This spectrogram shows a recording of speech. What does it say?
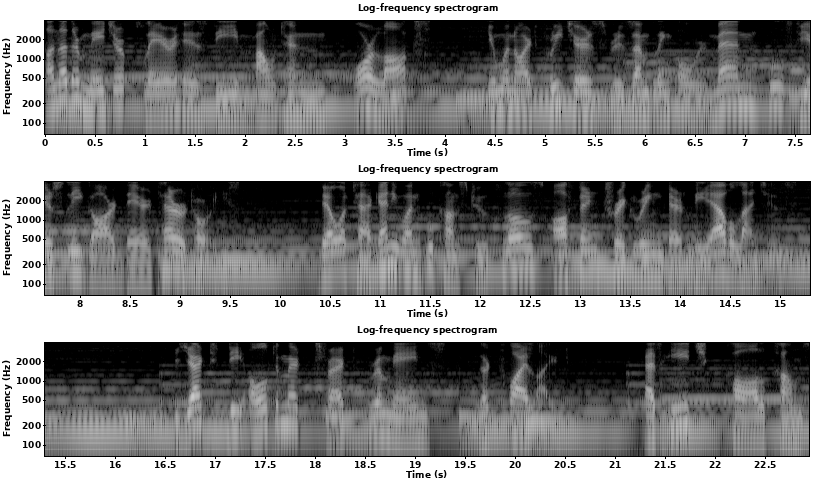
Another major player is the mountain warlocks, humanoid creatures resembling old men who fiercely guard their territories. They'll attack anyone who comes too close, often triggering deadly avalanches. Yet the ultimate threat remains the twilight. As each call comes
